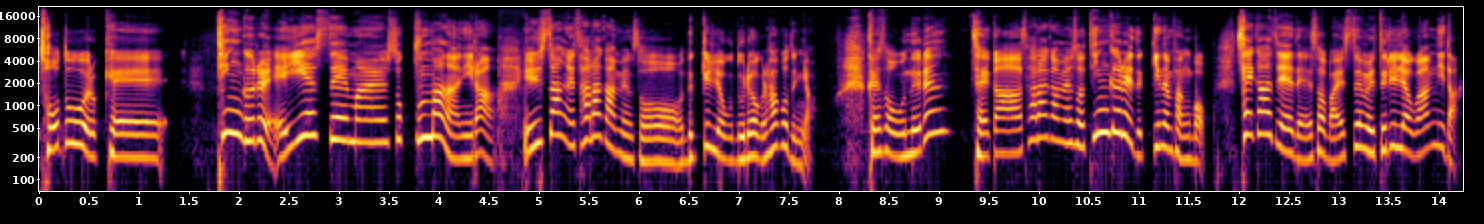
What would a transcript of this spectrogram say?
저도 이렇게 팅글을 ASMR 속뿐만 아니라 일상을 살아가면서 느끼려고 노력을 하거든요. 그래서 오늘은 제가 살아가면서 팅글을 느끼는 방법 세 가지에 대해서 말씀을 드리려고 합니다.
